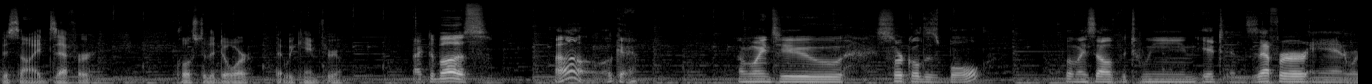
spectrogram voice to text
beside Zephyr, close to the door that we came through. Back to Buzz. Oh, okay. I'm going to circle this bull, put myself between it and Zephyr, and we're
